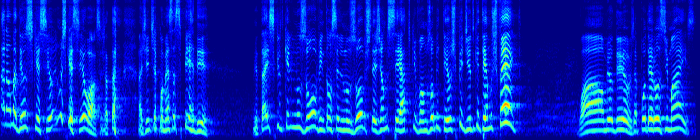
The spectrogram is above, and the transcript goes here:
Ah, não, mas Deus esqueceu. Ele não esqueceu, ó, você já tá, a gente já começa a se perder. Está escrito que ele nos ouve, então, se ele nos ouve, estejamos certos que vamos obter os pedidos que temos feito. Uau, meu Deus, é poderoso demais.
